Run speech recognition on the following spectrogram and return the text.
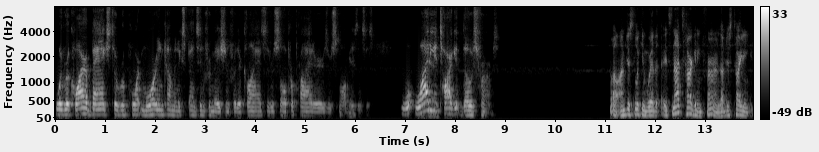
would require banks to report more income and expense information for their clients that are sole proprietors or small businesses. Why do you target those firms? Well, I'm just looking where the, it's not targeting firms. I'm just targeting,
